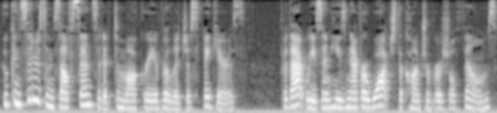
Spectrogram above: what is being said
who considers himself sensitive to mockery of religious figures. For that reason, he's never watched the controversial films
